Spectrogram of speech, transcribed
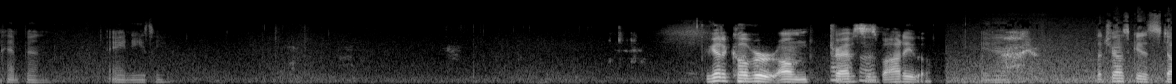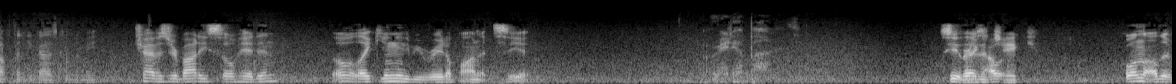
Pimpin' ain't easy. We gotta cover um Travis's body though. Yeah. Let Travis get his stuff, then you guys come to me. Travis, your body's so hidden. Oh, like you need to be right up on it to see it. Right up on it. See, Where's like it, out, Jake? go on the other,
